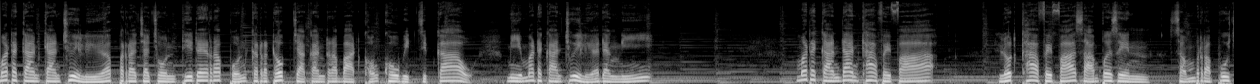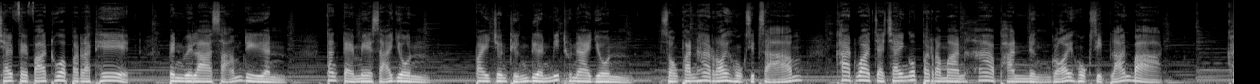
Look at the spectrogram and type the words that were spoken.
มาตรการการช่วยเหลือประชาชนที่ได้รับผลกระทบจากการระบาดของโควิด -19 มีมาตรการช่วยเหลือดังนี้ มาตรการด้านค่าไฟฟ้า ลดค่าไฟฟ้า 3%สำหรับผู้ใช้ไฟฟ้าทั่วประเทศ เป็นเวลา 3 เดือน ตั้งแต่เมษายน ไปจนถึงเดือนมิถุนายน 2563 คาดว่าจะใช้งบประมาณ 5,160 ล้านบาท ข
